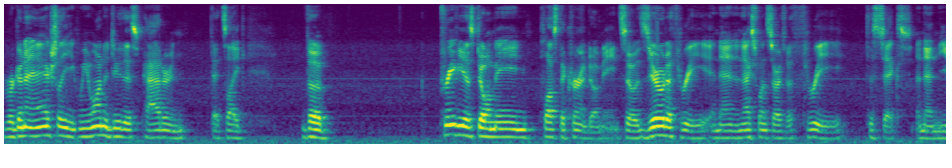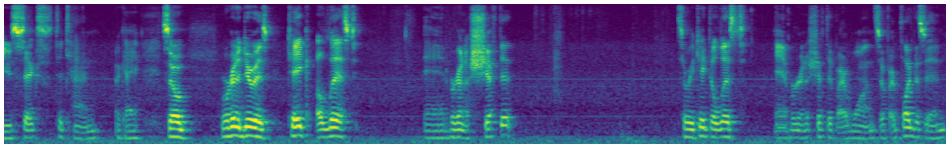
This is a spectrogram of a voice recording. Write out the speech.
we're going to actually we want to do this pattern that's like the previous domain plus the current domain. So 0 to 3, and then the next one starts with 3 to 6, and then use 6 to 10. Okay, so what we're going to do is take a list and we're going to shift it. So we take the list and we're going to shift it by 1. So if I plug this in,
